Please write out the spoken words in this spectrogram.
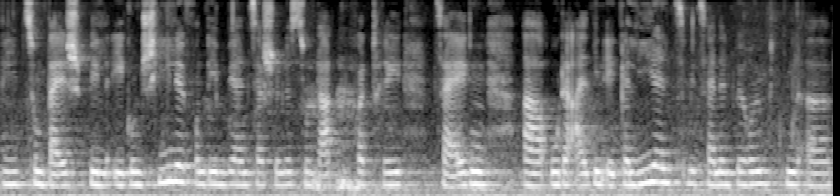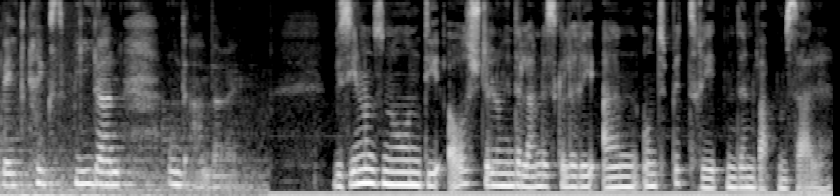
wie zum Beispiel Egon Schiele, von dem wir ein sehr schönes Soldatenporträt zeigen, äh, oder Albin Egger-Lienz mit seinen berühmten äh, Weltkriegsbildern und andere. Wir sehen uns nun die Ausstellung in der Landesgalerie an und betreten den Wappensaal.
